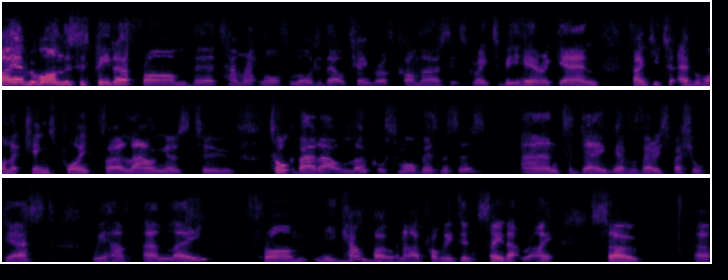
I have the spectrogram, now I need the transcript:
Hi, everyone. This is Peter from the Tamarac North Lauderdale Chamber of Commerce. It's great to be here again. Thank you to everyone at Kings Point for allowing us to talk about our local small businesses. And today we have a very special guest. We have Alay from Mi Campo, and I probably didn't say that right. So, uh,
